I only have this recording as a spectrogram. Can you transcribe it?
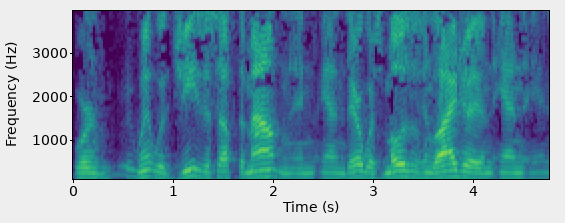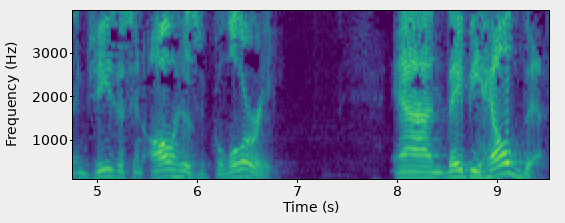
were, went with Jesus up the mountain, and, and there was Moses and Elijah and, and, and Jesus in all his glory. And they beheld this.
